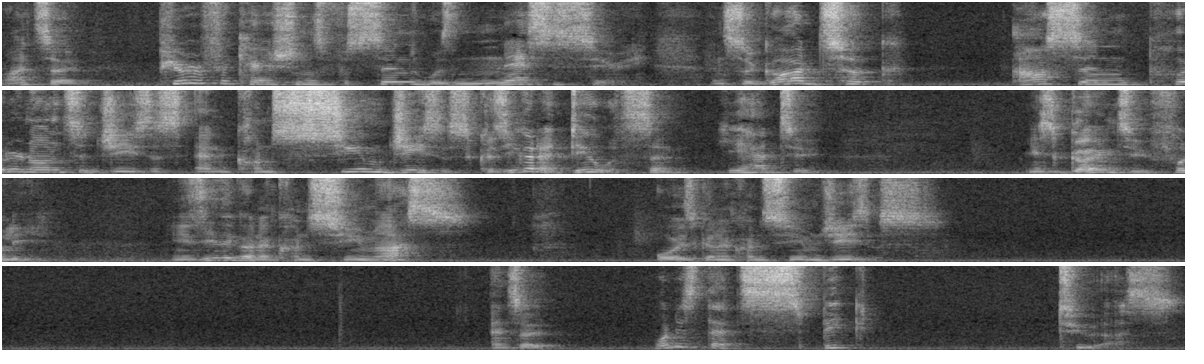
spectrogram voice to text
Right? So purifications for sin was necessary. And so God took our sin, put it onto Jesus, and consumed Jesus because he got to deal with sin. He had to. He's going to fully. He's either going to consume us or he's going to consume Jesus. And so, what does that speak to us?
